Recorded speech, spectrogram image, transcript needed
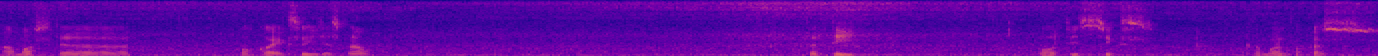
How much the Poco X3 just now? 30 46 come on focus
